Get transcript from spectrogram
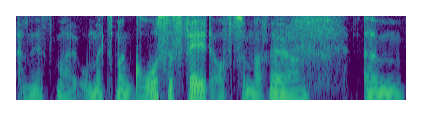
Also jetzt mal, um jetzt mal ein großes Feld aufzumachen. Ja. Ähm,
